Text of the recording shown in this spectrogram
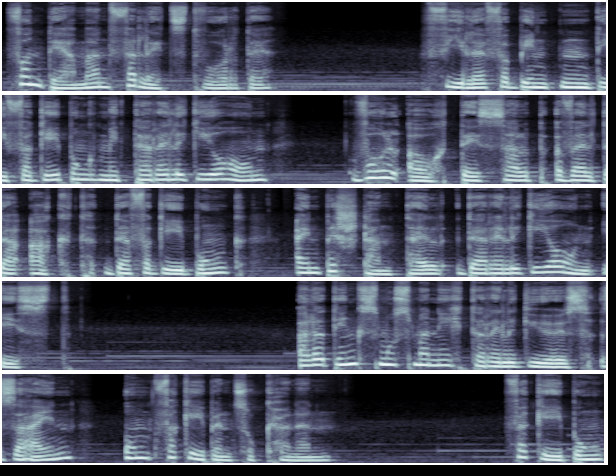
von der man verletzt wurde. Viele verbinden die Vergebung mit der Religion, wohl auch deshalb, weil der Akt der Vergebung ein Bestandteil der Religion ist. Allerdings muss man nicht religiös sein, um vergeben zu können. Vergebung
